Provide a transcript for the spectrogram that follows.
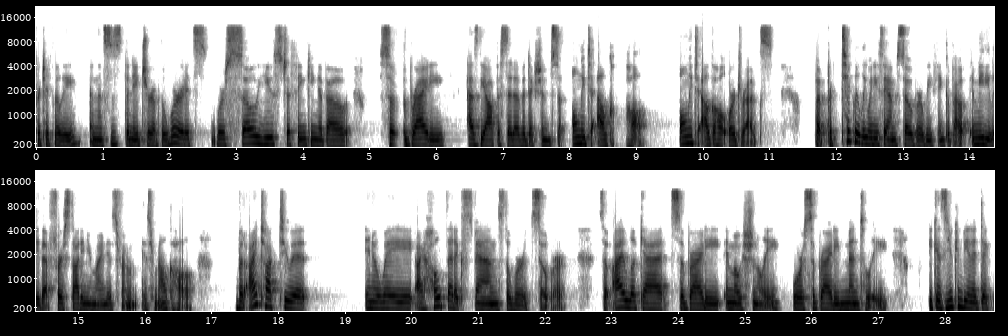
particularly, and this is the nature of the word, it's we're so used to thinking about sobriety as the opposite of addiction so only to alcohol, only to alcohol or drugs. But particularly when you say I'm sober, we think about immediately that first thought in your mind is from is from alcohol. But I talk to it in a way I hope that expands the word sober. So I look at sobriety emotionally or sobriety mentally because you can be an addict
